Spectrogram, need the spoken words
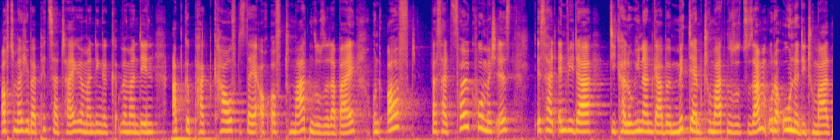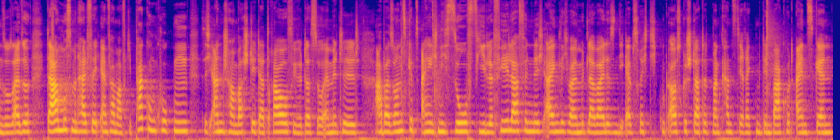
Auch zum Beispiel bei Pizzateig, wenn man den, wenn man den abgepackt kauft, ist da ja auch oft Tomatensauce dabei. Und oft, was halt voll komisch ist, ist halt entweder die Kalorienangabe mit der Tomatensauce zusammen oder ohne die Tomatensauce. Also da muss man halt vielleicht einfach mal auf die Packung gucken, sich anschauen, was steht da drauf, wie wird das so ermittelt. Aber sonst gibt es eigentlich nicht so viele Fehler, finde ich eigentlich, weil mittlerweile sind die Apps richtig gut ausgestattet. Man kann es direkt mit dem Barcode einscannen.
